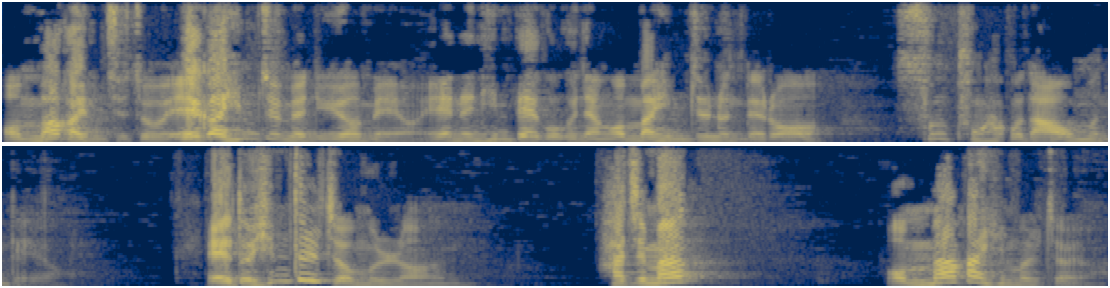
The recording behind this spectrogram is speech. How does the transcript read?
엄마가 힘주죠. 애가 힘주면 위험해요. 애는 힘 빼고 그냥 엄마 힘주는 대로 순풍하고 나오면 돼요. 애도 힘들죠, 물론. 하지만 엄마가 힘을 줘요.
